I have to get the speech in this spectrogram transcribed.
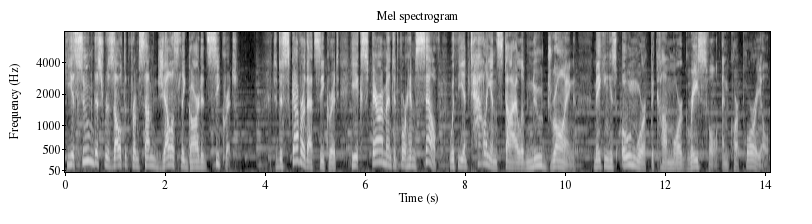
He assumed this resulted from some jealously guarded secret. To discover that secret, he experimented for himself with the Italian style of nude drawing, making his own work become more graceful and corporeal.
